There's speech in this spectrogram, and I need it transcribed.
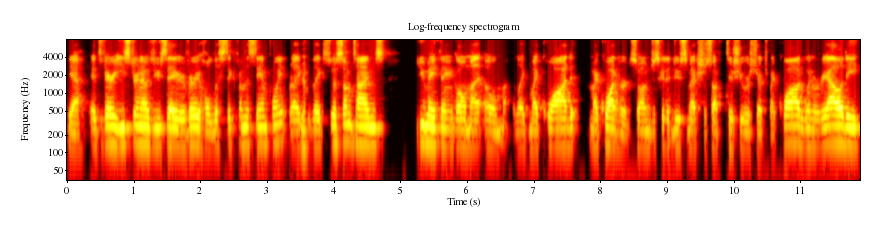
yeah, it's very Eastern, as you say, or very holistic from the standpoint, right? Yep. Like so sometimes you may think, oh my, oh my, like my quad, my quad hurts, so I'm just going to do some extra soft tissue or stretch my quad. When in reality,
